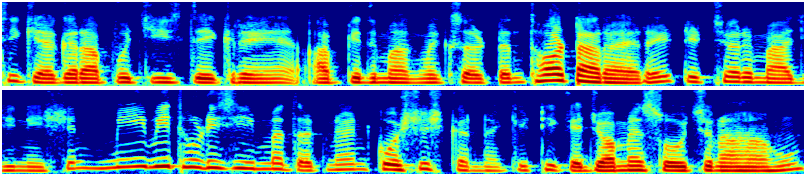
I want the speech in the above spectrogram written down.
ठीक है, अगर आप वो चीज़ देख रहे हैं, आपके दिमाग में एक सर्टन थॉट आ रहा है राइट इट्स योर इमेजिनेशन मे भी थोड़ी सी हिम्मत रखना एंड कोशिश करना कि, ठीक है, जो मैं सोच रहा हूँ,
